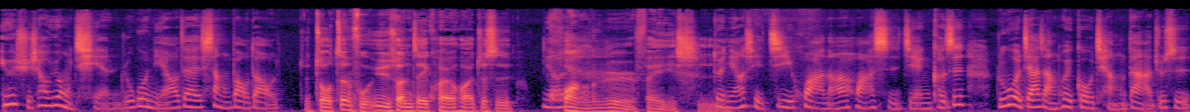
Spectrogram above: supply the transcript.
因为学校用钱，如果你要在上报到，就走政府预算这一块的话，就是。旷日费时，对，你要写计划，然后要花时间。可是如果家长会够强大，就是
